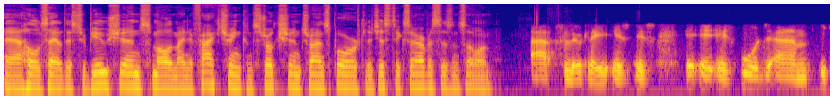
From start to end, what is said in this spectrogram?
uh, wholesale distribution, small manufacturing, construction, transport, logistic services, and so on. Absolutely, it, it, it, would um, it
